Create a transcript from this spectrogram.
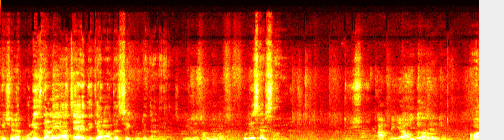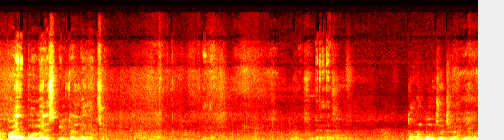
পিছনে পুলিশ দাঁড়িয়ে আছে এদিকে আমাদের সিকিউরিটি দাঁড়িয়ে আছে। পুলিশের সামনে পুলিশের সামনে। আপনি কি আমার পায়ে বমের স্পিলটার লেগেছে। তখন বোম চলছিল আপনি যখন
